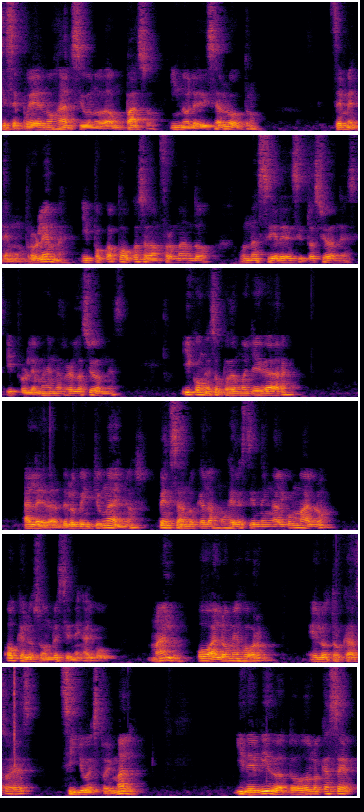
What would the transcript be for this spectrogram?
que se puede enojar si uno da un paso y no le dice al otro, se mete en un problema. Y poco a poco se van formando una serie de situaciones y problemas en las relaciones. Y con eso podemos llegar a la edad de los 21 años pensando que las mujeres tienen algo malo o que los hombres tienen algo malo. O a lo mejor el otro caso es si yo estoy mal. Y debido a todo lo que hace,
